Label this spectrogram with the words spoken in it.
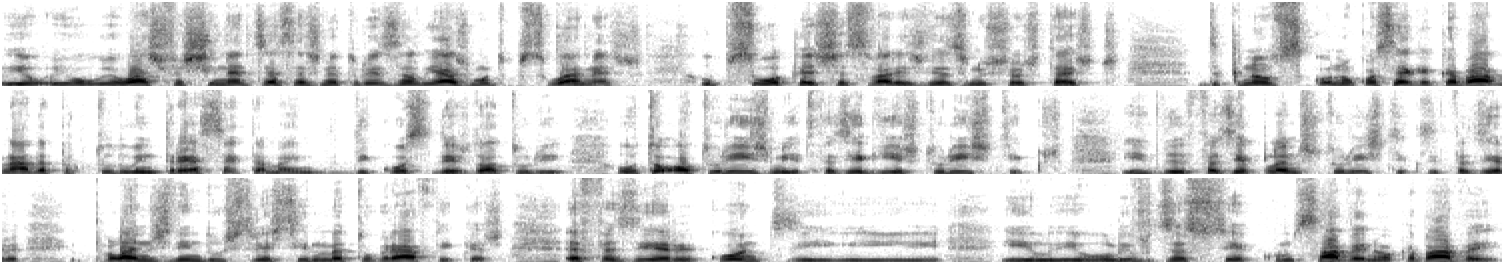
eu, eu, eu, acho fascinantes essas naturezas, aliás, muito pessoanas. O Pessoa queixa-se várias vezes nos seus textos de que não, se, não consegue acabar nada porque tudo o interessa e também dedicou-se desde ao, turi, ao, ao, turismo e de fazer guias turísticos e de fazer planos turísticos e fazer planos de indústrias cinematográficas, a fazer contos e, e, e, e o livro Desassossego, como sabem, não acabava. E,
